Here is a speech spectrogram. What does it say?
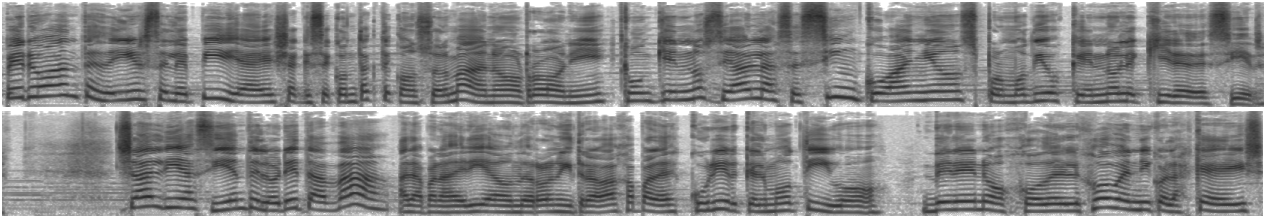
Pero antes de irse le pide a ella que se contacte con su hermano, Ronnie, con quien no se habla hace cinco años por motivos que no le quiere decir. Ya al día siguiente Loreta va a la panadería donde Ronnie trabaja para descubrir que el motivo del enojo del joven Nicolas Cage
